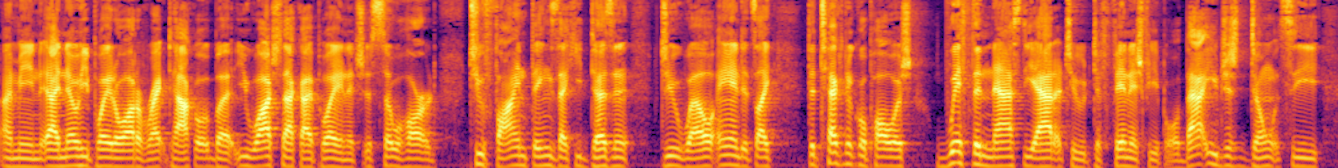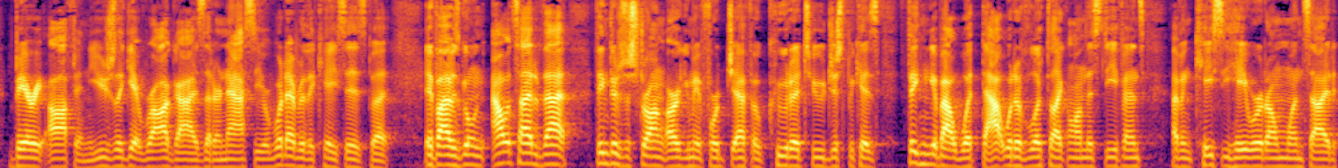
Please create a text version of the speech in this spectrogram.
I mean, I know he played a lot of right tackle, but you watch that guy play, and it's just so hard to find things that he doesn't do well. And it's like the technical polish with the nasty attitude to finish people. That you just don't see very often. You usually get raw guys that are nasty or whatever the case is. But if I was going outside of that, I think there's a strong argument for Jeff Okudah too, just because thinking about what that would have looked like on this defense, having Casey Hayward on one side,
